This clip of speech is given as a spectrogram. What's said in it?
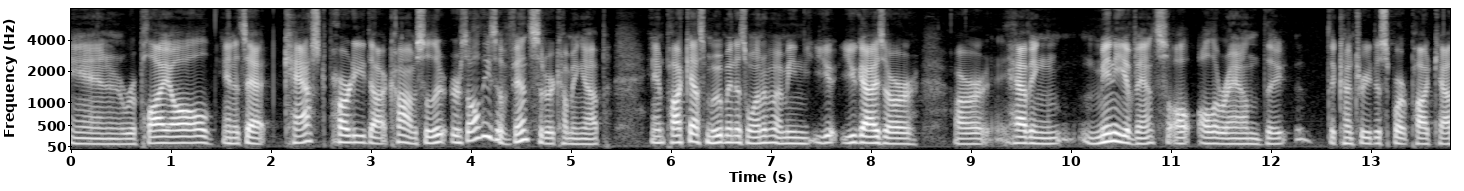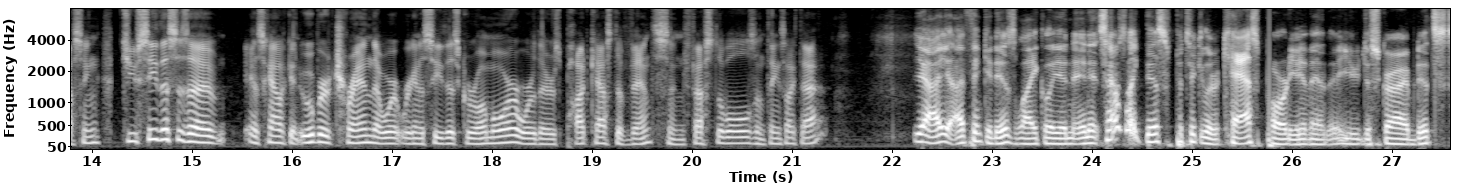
and Reply All, and it's at castparty.com. So there's all these events that are coming up, and Podcast Movement is one of them. I mean, you, you guys are are having many events all, all around the the country to support podcasting. Do you see this as a as kind of like an Uber trend that we're, we're going to see this grow more, where there's podcast events and festivals and things like that? Yeah, I, I, think it is likely, and, and it sounds like this particular cast party event that you described. It's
